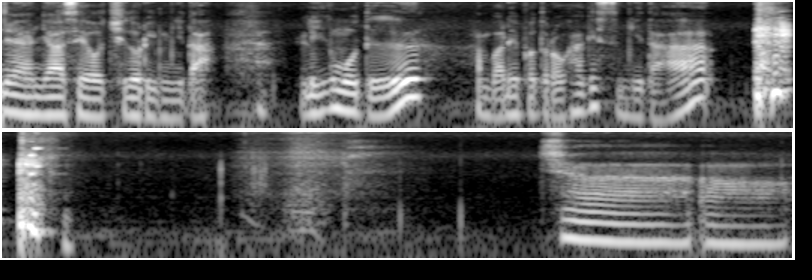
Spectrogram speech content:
네, 안녕하세요. 지돌입니다. 리그 모드 한번 해보도록 하겠습니다. 자, 어!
